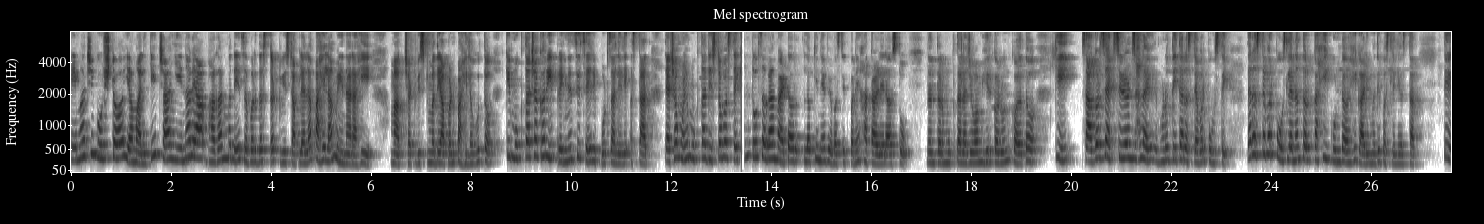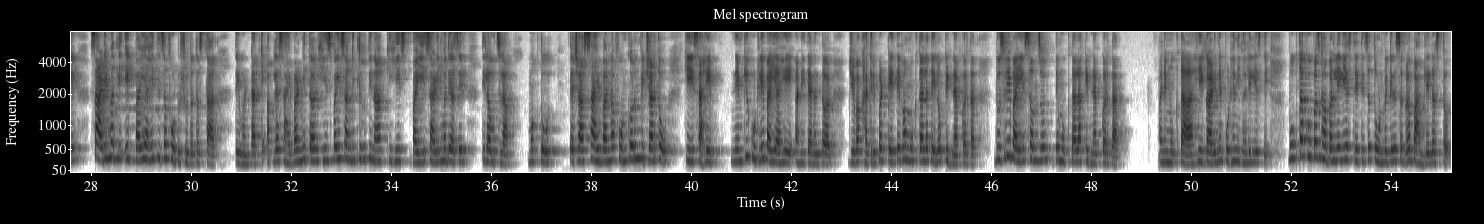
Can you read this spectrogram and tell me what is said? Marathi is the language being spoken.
प्रेमाची गोष्ट या मालिकेच्या येणाऱ्या भागांमध्ये जबरदस्त ट्विस्ट आपल्याला पाहायला मिळणार आहे. मागच्या ट्विस्टमध्ये आपण पाहिलं होतं की मुक्ताच्या घरी प्रेग्नन्सीचे रिपोर्ट्स आलेले असतात. त्याच्यामुळे मुक्ता डिस्टर्ब असते की तो सगळा मॅटर लकीने व्यवस्थितपणे हाताळलेला असतो. नंतर मुक्ताला जेव्हा मिहीर करून कळतं की सागरचं ॲक्सिडेंट झालं आहे म्हणून ती त्या रस्त्यावर पोहोचते. त्या रस्त्यावर पोहोचल्यानंतर काही गुंड हे गाडीमध्ये बसलेले असतात. ते साडीमधली एक बाई आहे तिचा फोटो शोधत असतात. ते म्हणतात की आपल्या साहेबांनी तर हीच बाई सांगितली होती ना की हीच बाई साडीमध्ये असेल तिला उचला. मग तो त्याच्या साहेबांना फोन करून विचारतो की साहेब नेमकी कुठली बाई आहे? आणि त्यानंतर जेव्हा खात्री पटते तेव्हा मुक्ताला ते लोक किडनॅप करतात. दुसरी बाई समजून ते मुक्ताला किडनॅप करतात. आणि मुक्ता ही गाडीने पुढे निघालेली असते. मुक्ता खूपच घाबरलेली असते तिचं तोंड वगैरे सगळं बांधलेलं असतं.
